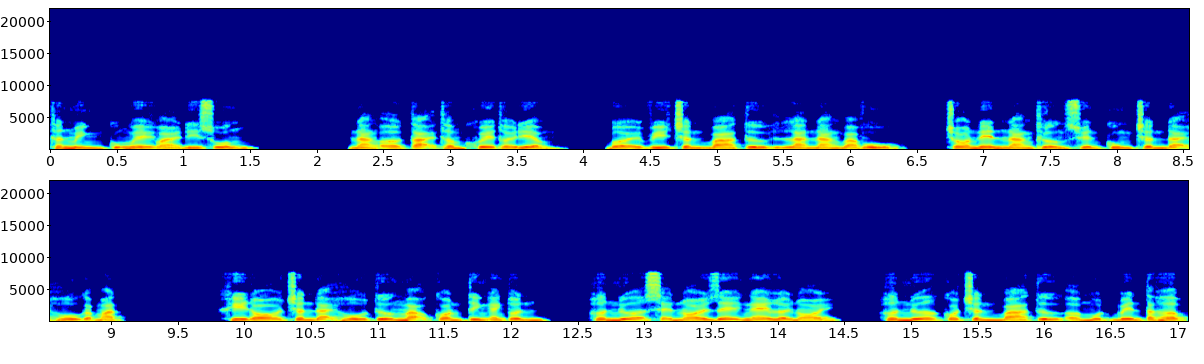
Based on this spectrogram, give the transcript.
thân mình cũng hề vải đi xuống. Nàng ở tại thâm khuê thời điểm, bởi vì Trần Bà Tử là nàng bà vũ, cho nên nàng thường xuyên cùng Trần Đại Hổ gặp mặt. Khi đó Trần Đại Hổ tướng mạo còn tính anh Tuấn, hơn nữa sẽ nói dễ nghe lời nói, hơn nữa có Trần Bà Tử ở một bên tác hợp,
